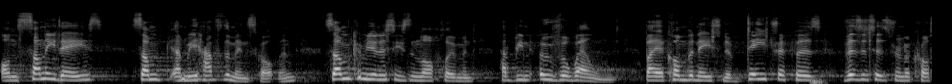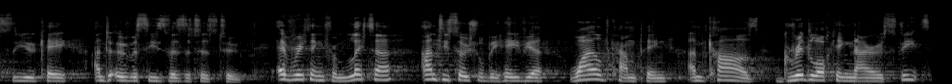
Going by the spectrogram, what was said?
On sunny days, some, and we have them in Scotland, some communities in Loch Lomond have been overwhelmed by a combination of day trippers, visitors from across the UK and overseas visitors too. Everything from litter, antisocial behaviour, wild camping and cars gridlocking narrow streets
